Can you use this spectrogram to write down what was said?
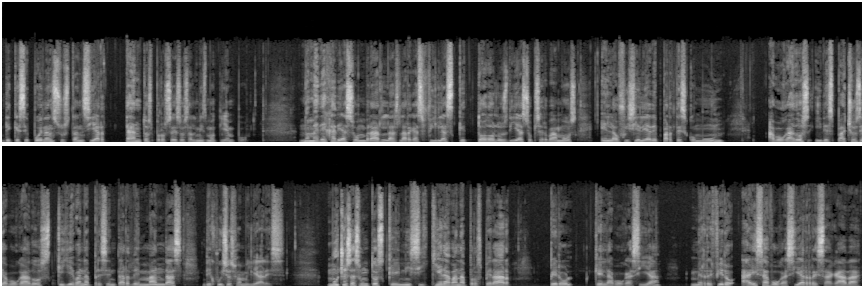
de que se puedan sustanciar tantos procesos al mismo tiempo. No me deja de asombrar las largas filas que todos los días observamos en la oficialidad de partes común, abogados y despachos de abogados que llevan a presentar demandas de juicios familiares. Muchos asuntos que ni siquiera van a prosperar, pero que la abogacía me refiero a esa abogacía rezagada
